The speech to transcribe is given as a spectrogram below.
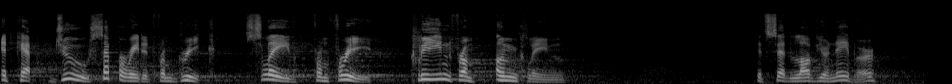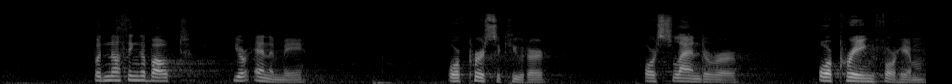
It kept Jew separated from Greek, slave from free, clean from unclean. It said, Love your neighbor, but nothing about your enemy, or persecutor, or slanderer, or praying for him.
